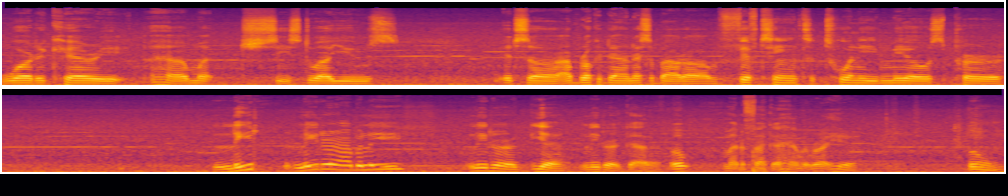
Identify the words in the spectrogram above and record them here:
water carry, how much cease do I use? It's uh, I broke it down. That's about um, 15 to 20 mils per liter, liter, I believe. Liter, yeah, liter a gallon. Oh, matter of fact, I have it right here. Boom.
